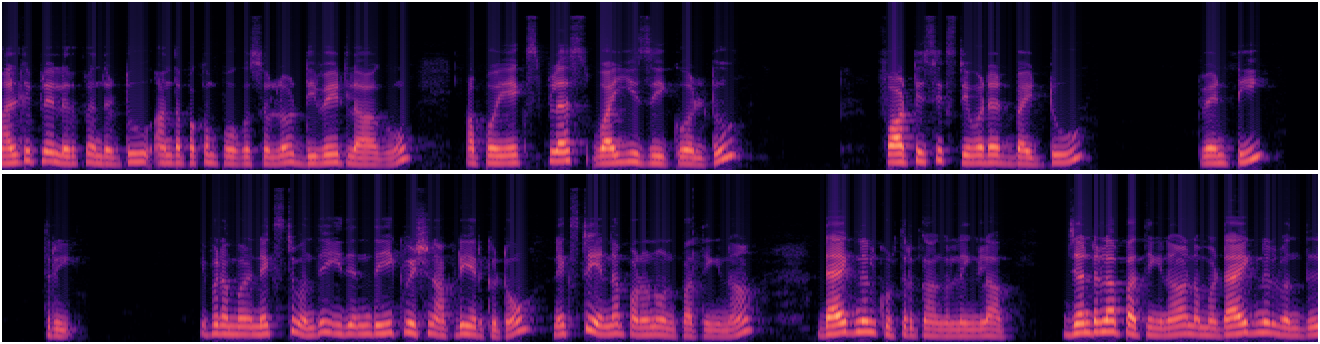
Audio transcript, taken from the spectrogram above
மல்டிப்ளேயில் இருக்கிற அந்த டூ அந்த பக்கம் போக சொல்ல டிவைட்ல ஆகும். அப்போது X plus Y is equal to 46 divided by 2 23. இப்போ நம்ம நெக்ஸ்ட்டு வந்து இது இந்த ஈக்குவேஷன் அப்படியே இருக்கட்டும். நெக்ஸ்ட்டு என்ன பண்ணணும்னு பார்த்தீங்கன்னா, டயக்னல் கொடுத்துருக்காங்க இல்லைங்களா? ஜென்ரலாக பார்த்தீங்கன்னா, நம்ம டயக்னல் வந்து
